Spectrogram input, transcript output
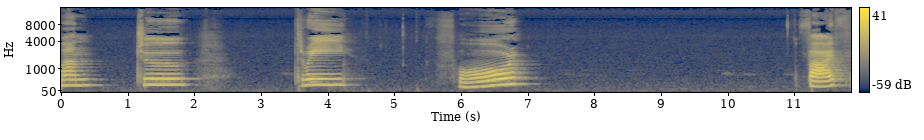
One, two, three, four, five,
